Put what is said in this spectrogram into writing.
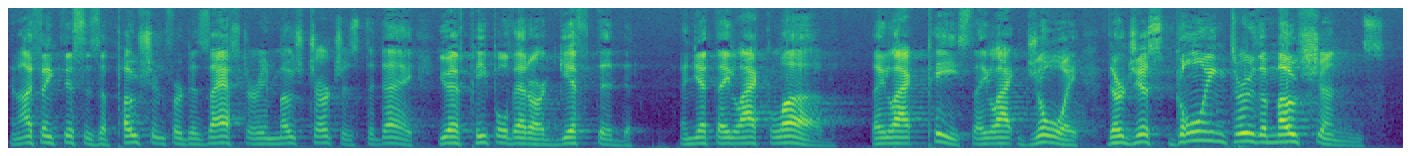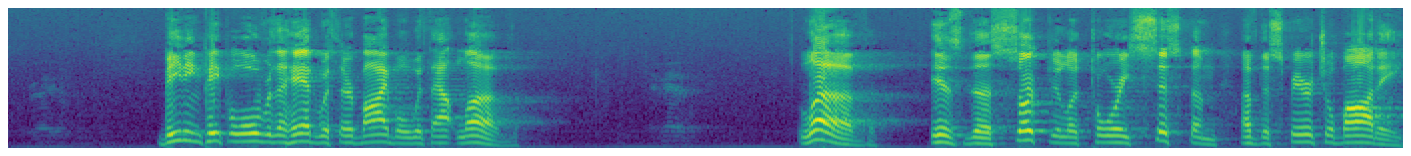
And I think this is a potion for disaster in most churches today. You have people that are gifted, and yet they lack love. They lack peace. They lack joy. They're just going through the motions beating people over the head with their Bible without love. Love is the circulatory system of the spiritual body.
